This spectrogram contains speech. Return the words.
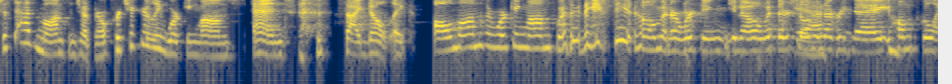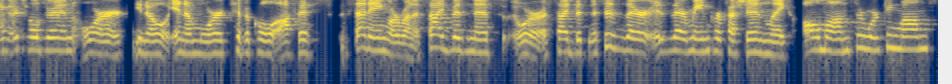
just as moms in general, particularly working moms, and side note, like all moms are working moms, whether they stay at home and are working, you know, with their children yeah. every day, homeschooling their children, or, you know, in a more typical office setting or run a side business or a side business is their is their main profession. Like all moms are working moms.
